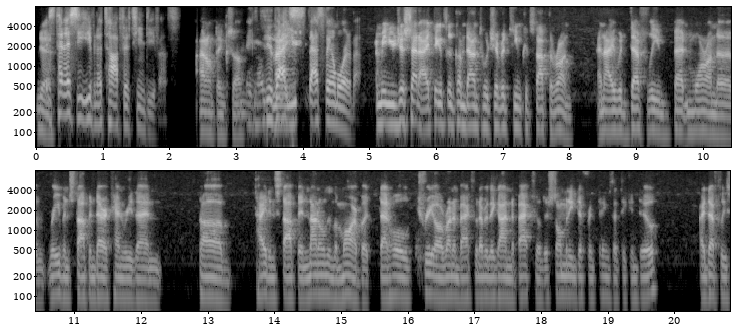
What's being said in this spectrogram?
Yeah. Is Tennessee even a top 15 defense? I don't think so. Yeah, Nah, you- That's, that's the thing I'm worried about. I mean, you just said it. I think it's going to come down to whichever team could stop the run. And I would definitely bet more on the Ravens stopping Derrick Henry than the Titans stopping not only Lamar, but that whole trio of running backs, whatever they got in the backfield. There's so many different things that they can do. I definitely,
